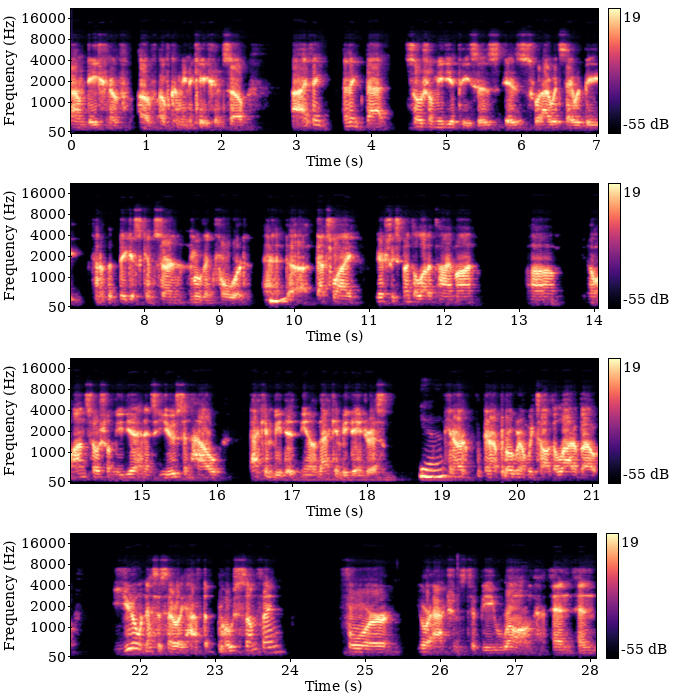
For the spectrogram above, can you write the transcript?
foundation of, of, of communication. So I think I think that social media piece is, is what I would say would be kind of the biggest concern moving forward, and mm-hmm. uh, that's why we actually spent a lot of time on um, you know on social media and its use and how that can be you know that can be dangerous. Yeah. In our in our program, we talk a lot about you don't necessarily have to post something for your actions to be wrong, and and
